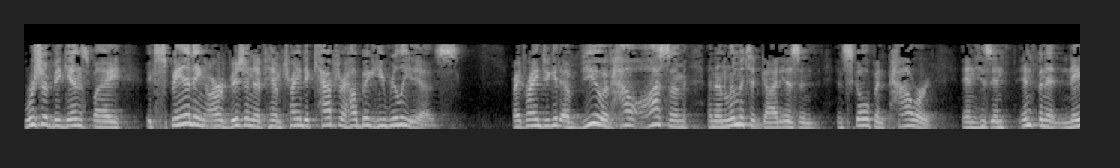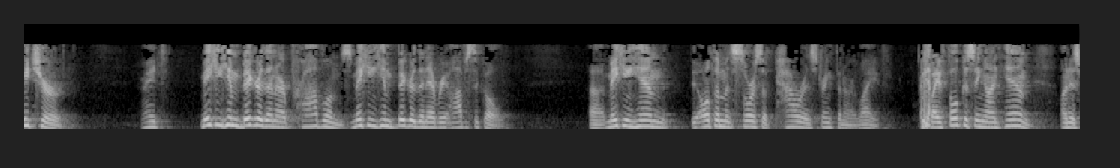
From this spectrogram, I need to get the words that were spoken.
Worship begins by expanding our vision of Him, trying to capture how big He really is. Right? Trying to get a view of how awesome and unlimited God is in, in scope and power and His in, infinite nature. Right? Making Him bigger than our problems, making Him bigger than every obstacle, uh, making Him the ultimate source of power and strength in our life. By focusing on Him, on his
